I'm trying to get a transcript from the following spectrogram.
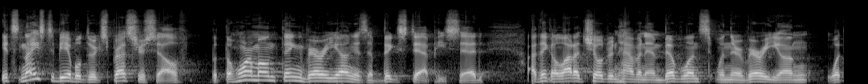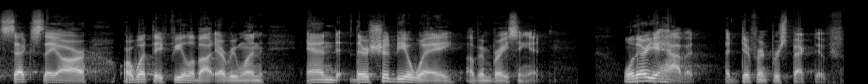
It's nice to be able to express yourself, but the hormone thing very young is a big step, he said. I think a lot of children have an ambivalence when they're very young what sex they are or what they feel about everyone, and there should be a way of embracing it. Well, there you have it a different perspective.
